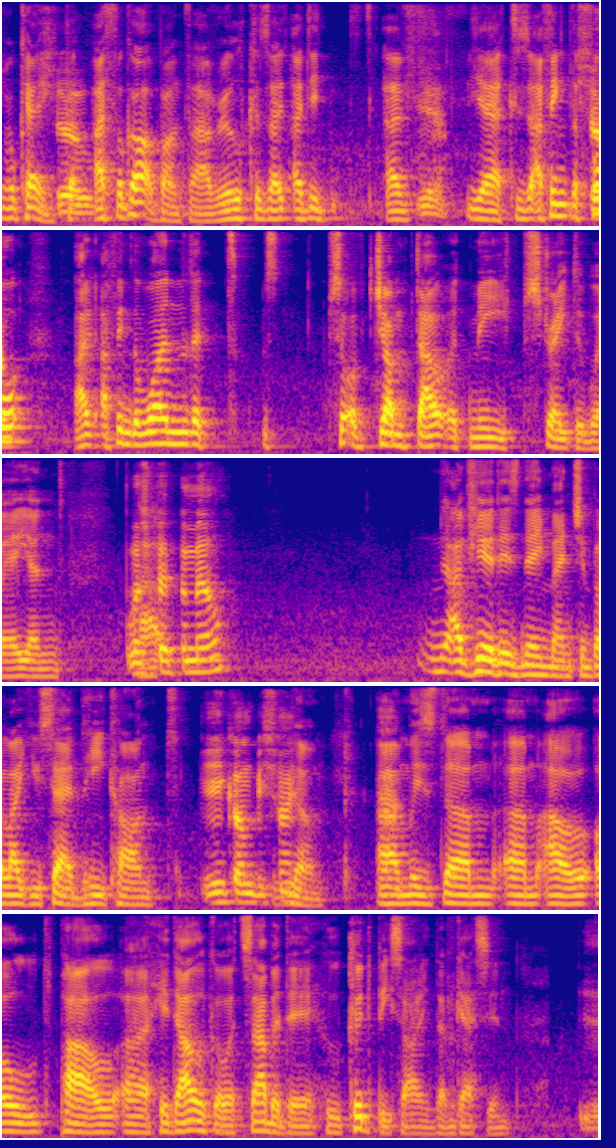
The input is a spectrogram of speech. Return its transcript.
Okay, so, I forgot about that rule because I, I did. I've, yeah. Yeah, because I think the so, four, I, I think the one that sort of jumped out at me straight away and was uh, Pepe Mel. I've heard his name mentioned, but like you said, he can't. He can't be signed. No. Um, is um, um, our old pal uh, Hidalgo at Sabadell, who could be signed, I'm guessing. Yeah.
